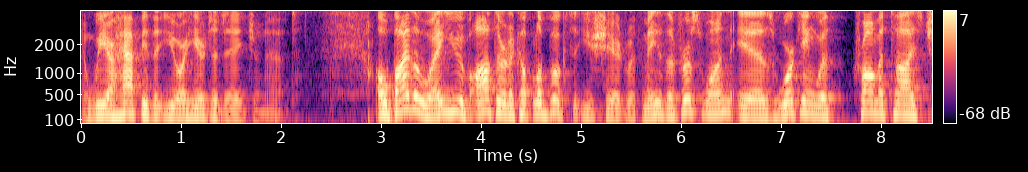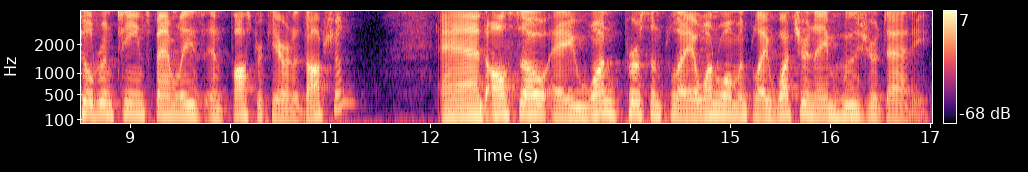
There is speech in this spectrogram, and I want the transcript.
And we are happy that you are here today, Jeanette. Oh, by the way, you've authored a couple of books that you shared with me. The first one is Working with Traumatized Children, Teens, Families in Foster Care and Adoption. And also a one person play, a one woman play, What's Your Name? Who's Your Daddy?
